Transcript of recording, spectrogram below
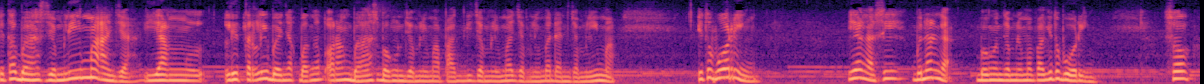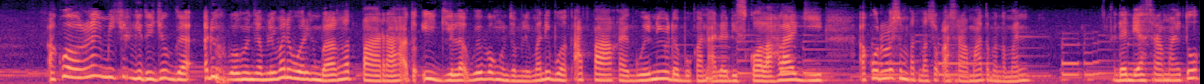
Kita bahas jam 5 aja. Yang literally banyak banget orang bahas bangun jam 5 pagi jam 5 jam 5 dan jam 5 itu boring. Iya gak sih? Bener gak? Bangun jam 5 pagi tuh boring. So aku awalnya mikir gitu juga. Aduh bangun jam 5 nih boring banget parah. Atau ih gila gue bangun jam 5 nih buat apa? Kayak gue ini udah bukan ada di sekolah lagi. Aku dulu sempat masuk asrama teman-teman dan di asrama itu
